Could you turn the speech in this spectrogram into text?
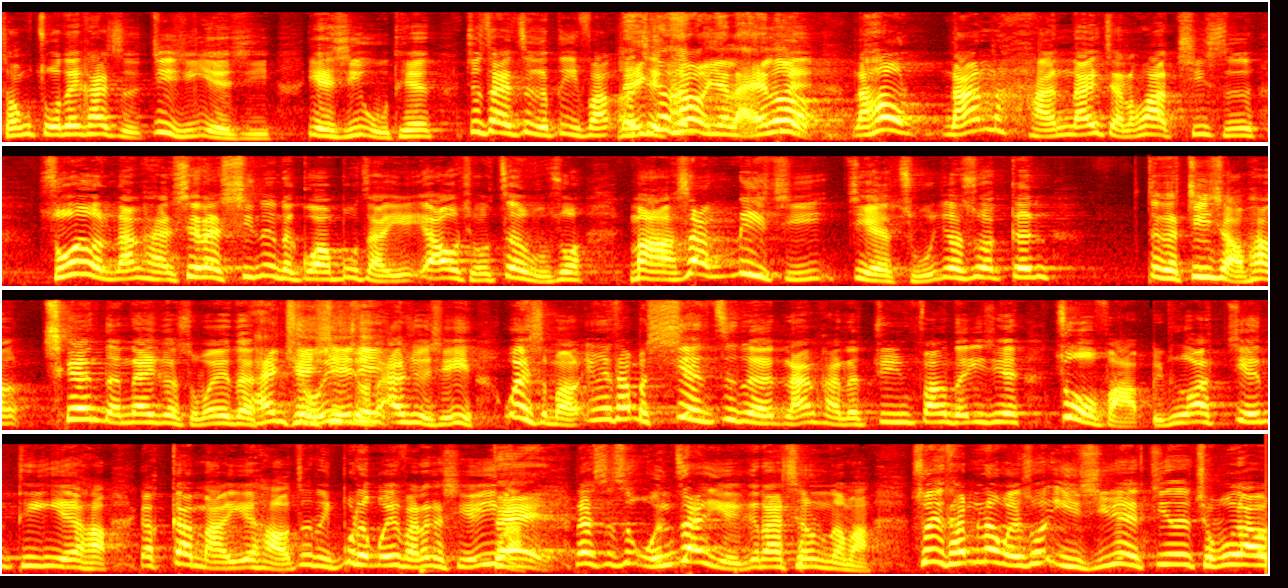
从昨天开始进行演习，演习五天，就在这个地方。雷根号也来了。然后南韩来讲的话，其实。所有南海现在新任的国防部长也要求政府说，马上立即解除，要说跟。这个金小胖签的那个所谓的安全协议，安全协议，为什么？因为他们限制了南海的军方的一些做法，比如说要监听也好，要干嘛也好，这里不能违反那个协议嘛。对，那是是文在寅跟他签的嘛，所以他们认为说，尹锡悦今天全部要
